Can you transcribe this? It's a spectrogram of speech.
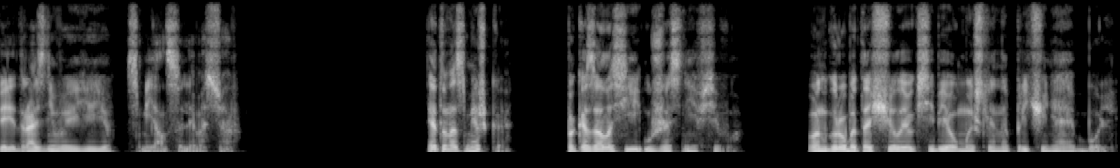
Передразнивая ее, смеялся Левасер. Эта насмешка показалась ей ужаснее всего. Он грубо тащил ее к себе, умышленно причиняя боль.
